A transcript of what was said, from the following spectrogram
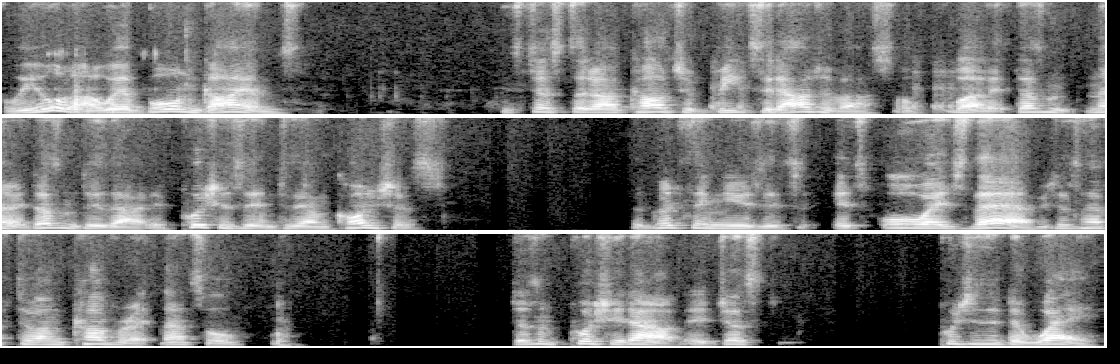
We all are. We're born Gaians. It's just that our culture beats it out of us. Or, well, it doesn't. No, it doesn't do that. It pushes it into the unconscious. The good thing is it's always there. We just have to uncover it. That's all It doesn't push it out, it just pushes it away.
